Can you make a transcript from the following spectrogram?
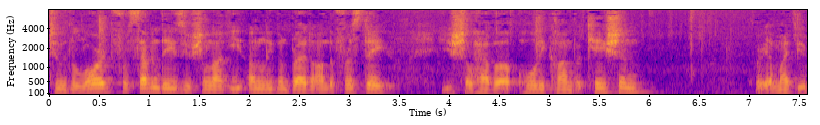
to the Lord. For seven days you shall not eat unleavened bread. On the first day you shall have a holy convocation. Sorry, I might be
